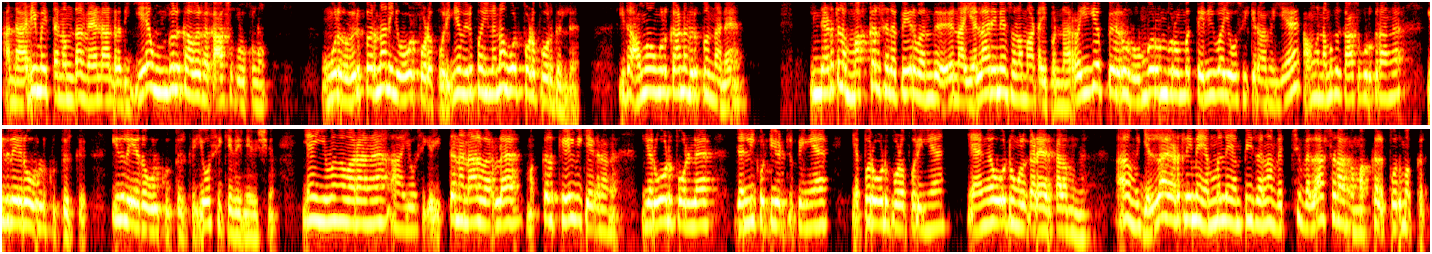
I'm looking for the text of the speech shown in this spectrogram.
அந்த அடிமைத்தனம் தான் வேண்டான்றது. ஏன் உங்களுக்கு அவருக்கு காசு கொடுக்கணும்? உங்களுக்கு விருப்பம் தான் நீங்க ஓட் போட போறீங்க. விருப்பம் இல்லைன்னா ஓட் போட போறது இல்ல. இது அவங்க அவங்களுக்கான விருப்பம் தானே? இந்த இடத்துல மக்கள் சில பேர் வந்து நான் எல்லாரையுமே சொல்ல மாட்டேன். இப்ப நிறைய பேர் ரொம்ப ரொம்ப ரொம்ப தெளிவா யோசிக்கிறாங்க. ஏன்? அவங்க நமக்கு காசு கொடுக்குறாங்க. இதுல ஏதோ உள்குத்து இருக்கு. இதுல ஏதோ உள்குத்து இருக்கு. யோசிக்க வேண்டிய விஷயம். ஏன் இவங்க வராங்க? யோசிக்க இத்தனை நாள் வரல. மக்கள் கேள்வி கேட்கறாங்க இங்க ரோடு போடல. ஜல்லி கொட்டி விட்டுருப்பீங்க. எப்ப ரோடு போட போறீங்க? எங்க ஓட்டு உங்களுக்கு கிடையாது. கிளம்புங்க. ஆனா எல்லா இடத்துலயுமே எம்எல்ஏ எம்பிஸ் எல்லாம் வச்சு விளாசுறாங்க மக்கள் பொதுமக்கள்.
